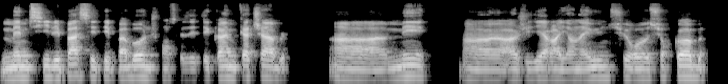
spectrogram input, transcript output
même si les passes n'étaient pas bonnes, je pense qu'elles étaient quand même catchables. Euh, mais, euh, je veux dire, il y en a une sur, sur Cobb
